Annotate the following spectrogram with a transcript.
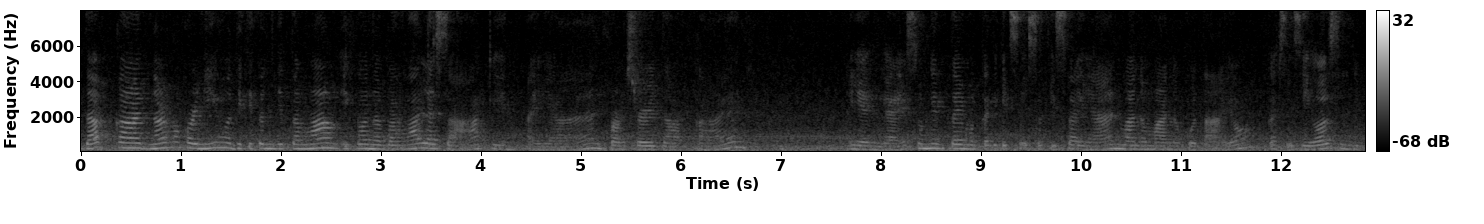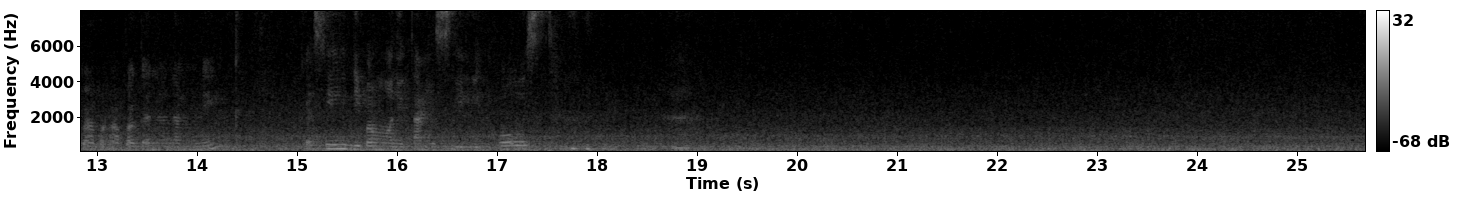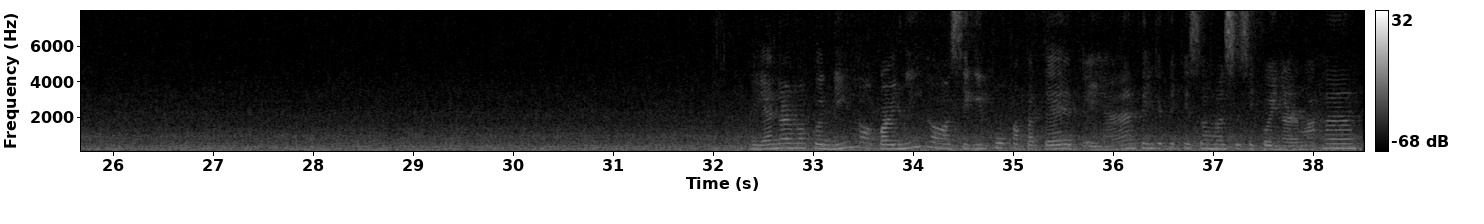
Dapkad, Norma Cornejo, dikitan kita ma'am, ikaw na bahala sa akin. Ayan, from Sir Dapkad. Ayan guys, so hindi tayo magkadikit sa isa't isa yan. Mano-mano po tayo. Kasi si host hindi pa makapagana ng link. Kasi hindi pa monetize si host. Ayan, Norma Cornijo. Cornijo, sige po kapatid. Ayan, thank you, thank you so much sa si Kuya Norma ha.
